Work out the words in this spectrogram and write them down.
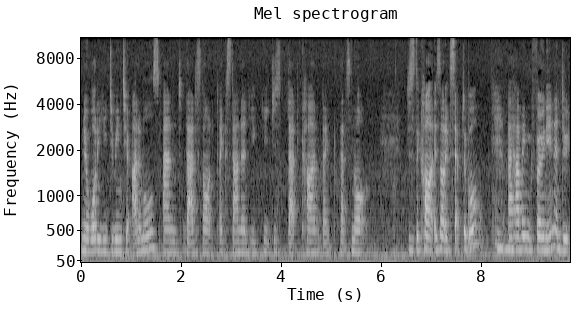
you know what are you doing to animals? And that is not like standard. You, you just that can't like that's not just the can't it's not acceptable and having phone in and do,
